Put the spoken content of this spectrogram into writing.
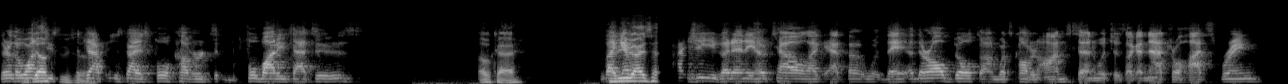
They're the ones who, the Japanese guys full covered, full body tattoos. Okay. Like have you guys Taiji, you go to any hotel, like at the they they're all built on what's called an onsen, which is like a natural hot spring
